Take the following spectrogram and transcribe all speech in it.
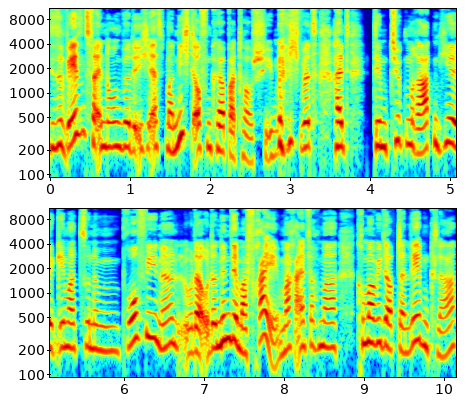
diese Wesensveränderung würde ich erstmal nicht auf den Körpertausch schieben. Ich würde halt dem Typen raten, hier, geh mal zu einem Profi, ne, oder, oder nimm dir mal frei. Mach einfach mal, komm mal wieder auf dein Leben klar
